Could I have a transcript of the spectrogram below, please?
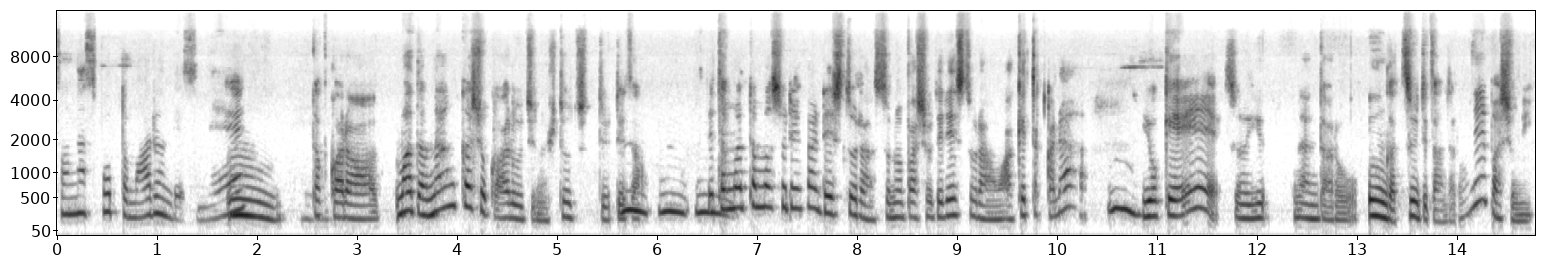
そんなスポットもあるんですね。うん、だからまだ何箇所かあるうちの一つって言ってた。うんうんうん、でたまたまそれがレストランその場所でレストランを開けたからうん、な余計そのゆなんだろう運がついてたんだろうね場所に。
